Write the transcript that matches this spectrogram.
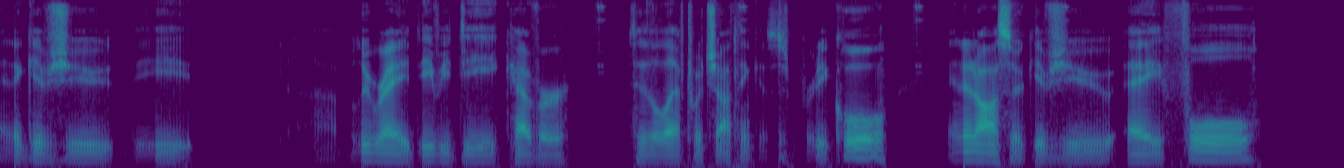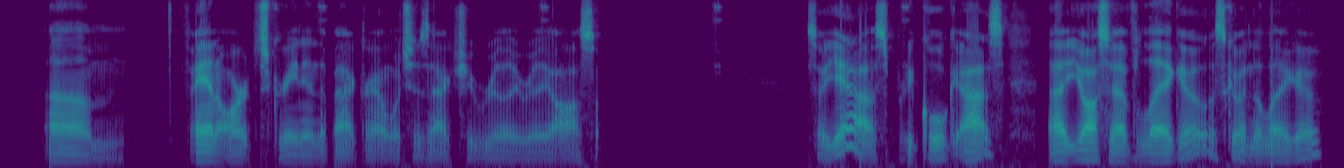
and it gives you the uh, Blu-ray DVD cover to the left, which I think is pretty cool. And it also gives you a full um, fan art screen in the background, which is actually really, really awesome. So yeah, it's pretty cool, guys. Uh, you also have Lego. Let's go into Lego.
